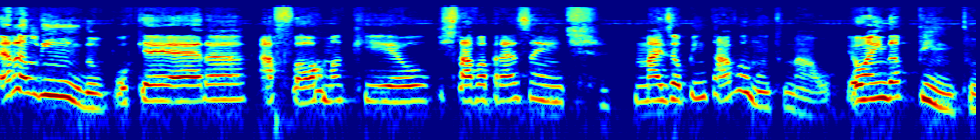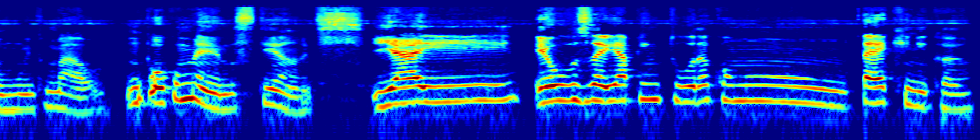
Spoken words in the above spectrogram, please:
era lindo, porque era a forma que eu estava presente. Mas eu pintava muito mal. Eu ainda pinto muito mal. Um pouco menos que antes. E aí eu usei a pintura como técnica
